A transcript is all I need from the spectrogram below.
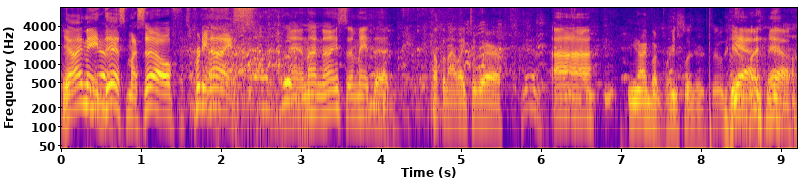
Yeah, I made Yeah. this myself. It's pretty nice. Oh, Man, that nice? I made that. Something I like to wear. Yeah, uh, I have a bracelet or two. Yeah, yeah.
